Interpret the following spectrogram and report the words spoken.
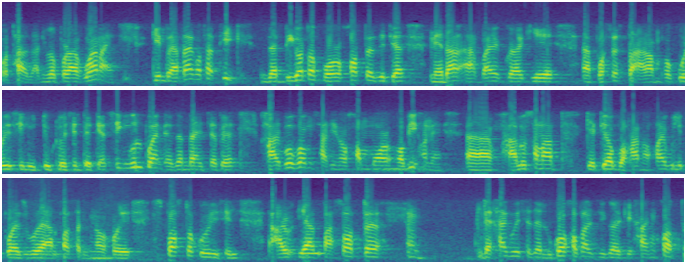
কথা জানিব পৰা হোৱা নাই। কিন্তু এটা কথা ঠিক যে বিগত বৰ্ষত যেতিয়া নেডাৰ আহ্বায়কগৰাকীয়ে আহ, প্ৰচেষ্টা আৰম্ভ কৰিছিল উদ্যোগ লৈছিল তেতিয়া ছিংগুল পইণ্ট এজেণ্ডা হিচাপে সাৰ্বভৌম স্বাধীন অসমৰ অবিহনে আলোচনাত কেতিয়াও বহা নহয় বুলি পৰেশ বৰুৱাই আলফা স্বাধীনৰ হৈ স্পষ্ট কৰি দিছিল আৰু ইয়াৰ পাছত দেখা গৈছে যে লোকসভাৰ যিগৰাকী সাংসদ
